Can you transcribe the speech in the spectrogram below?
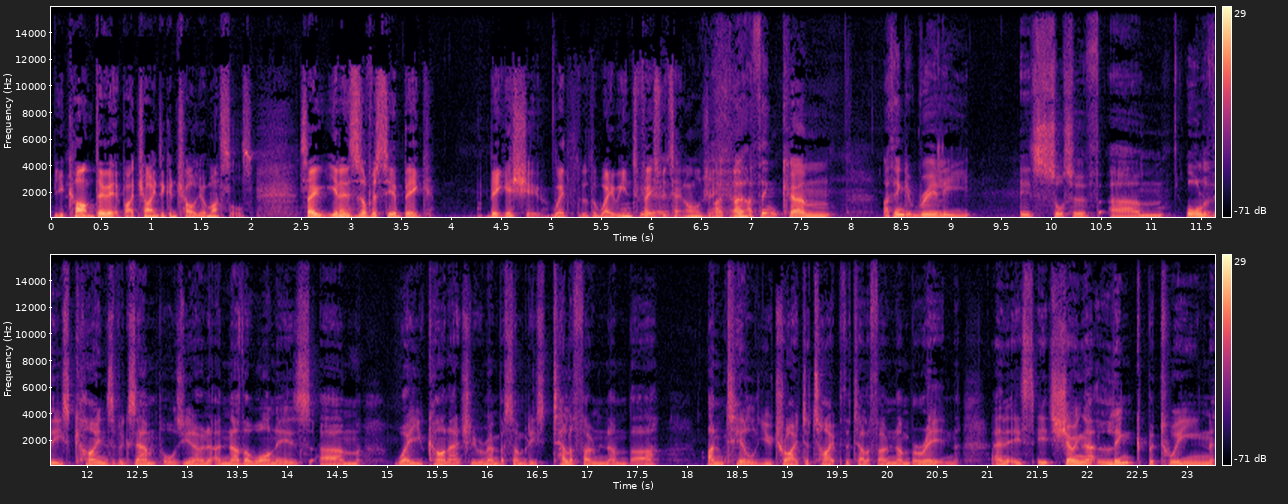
You can't do it by trying to control your muscles. So, you know, this is obviously a big, big issue with, with the way we interface yeah. with technology. I, I, I think, um, I think it really is sort of um, all of these kinds of examples. You know, another one is um, where you can't actually remember somebody's telephone number until you try to type the telephone number in, and it's it's showing that link between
